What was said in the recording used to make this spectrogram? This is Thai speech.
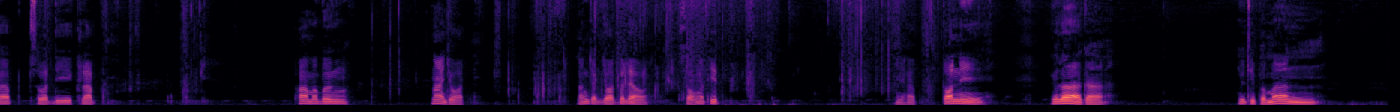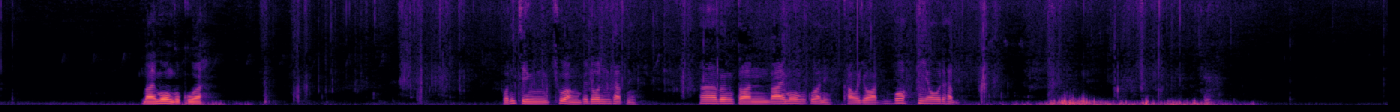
ครับ สวัสดีครับพามาเบิงหน้าหยอด หลังจากหยอดไปแล้วสองอาทิตย์นี่นะครับ ตอนนี้เวลากะอยู่ที่ประมาณบ่ายโมงก็กลัวฝนจริงช่วงไปโดนครับนี่ มาเบิ่งตอนบ่ายโมงกว่านี่เขาหยอดบ่เหี่ยวนะครับ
